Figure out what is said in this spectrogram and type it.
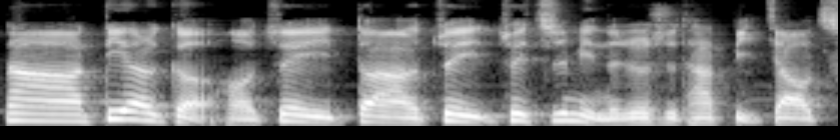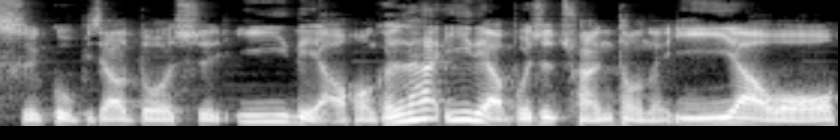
那第二个哈，最大最最知名的就是他比较持股比较多是医疗哈，可是他医疗不是传统的医药哦，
